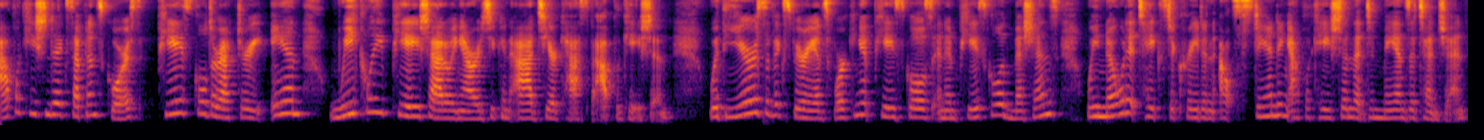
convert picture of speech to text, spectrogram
application to acceptance course, PA school directory, and weekly PA shadowing hours you can add to your CASPA application. With years of experience working at PA schools and in PA school admissions, we know what it takes to create an outstanding application that demands attention.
